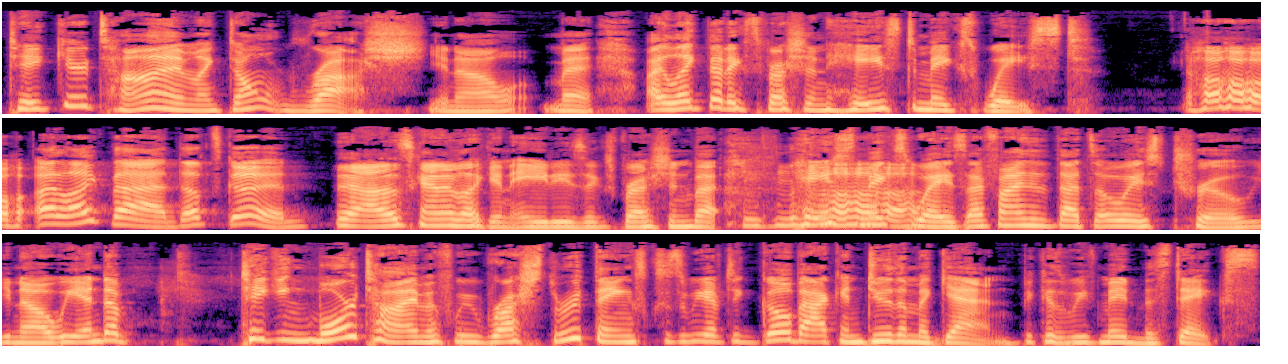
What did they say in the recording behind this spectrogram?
Take your time. Like, don't rush, you know? I like that expression, haste makes waste. Oh, I like that. That's good. Yeah, that's kind of like an 80s expression, but haste makes waste. I find that that's always true. You know, we end up taking more time if we rush through things because we have to go back and do them again because we've made mistakes,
